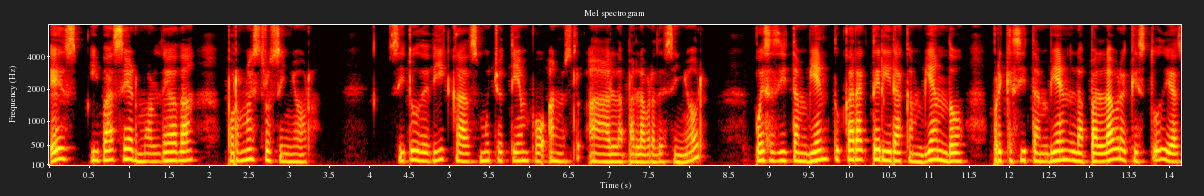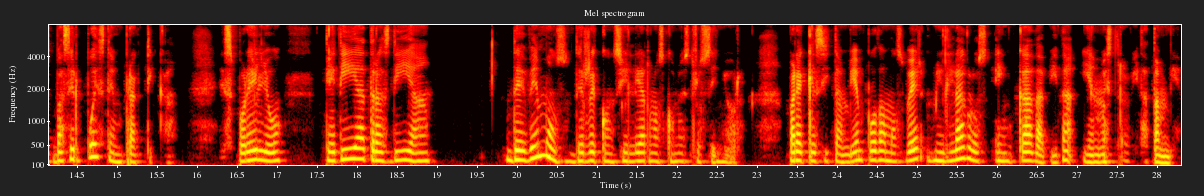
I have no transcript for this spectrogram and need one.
es y va a ser moldeada por nuestro Señor. Si tú dedicas mucho tiempo a, a la palabra del Señor, pues así también tu carácter irá cambiando, porque así también la palabra que estudias va a ser puesta en práctica. Es por ello que día tras día debemos de reconciliarnos con nuestro Señor, para que así también podamos ver milagros en cada vida y en nuestra vida también.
